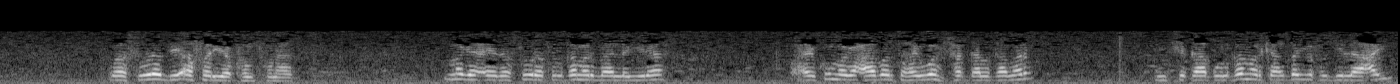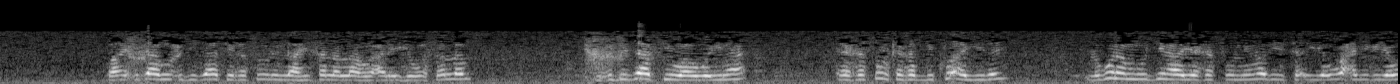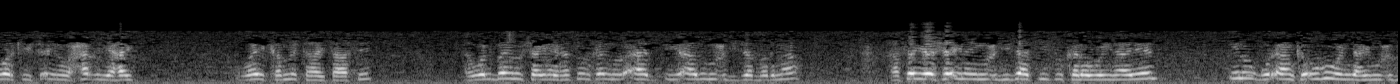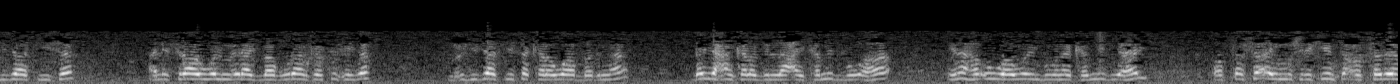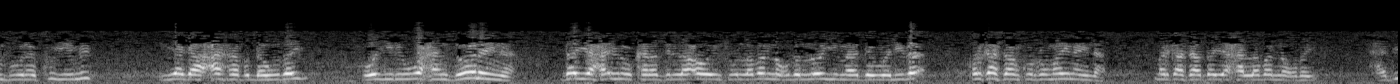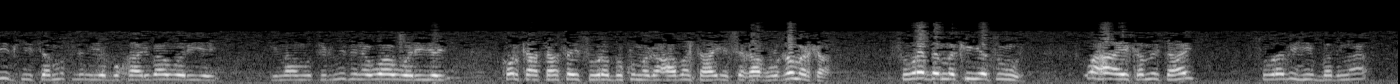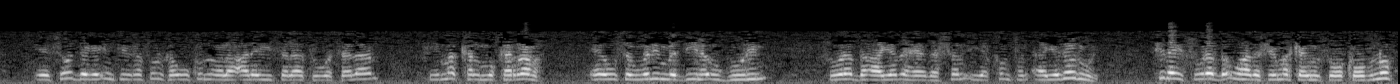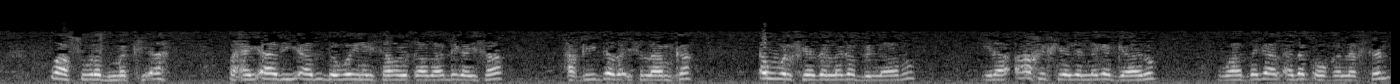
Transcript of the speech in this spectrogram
وسورة أفر يكون هناك مقعد سورة القمر بالليلة وحيكون مقعابان تهي وانشق القمر انشقاق القمر كأضيح الدلاعي وإحدى معجزات رسول الله صلى الله عليه وسلم معجزات واوينا ee rasuulka rabbi ku ayiday laguna muujinayo rasuulnimadiisa iyo waxyiga iyo warkiisa inuu xaq yahay. وهي كمتها يتاسي هو البين شاين الرسول كانو آد إيه آد معجزة بدنا حسن يشاين أي معجزات تيسو كلويناين انو القرآن كأقوى إنه معجزات تيسا الإسراء والمعراج بقرآن كسحيجة معجزات تيسا كلواب بدنا ديحن كلب الله عي كمد بوها. إنها أوى وين بونا كمد يهي أبتشاء المشركين تعصدين بونا كيمد يقع عرب دوضي dayaxa inuu kala dilaaco oo intuu laba noqdo noo yimaado weliba kolkaasaan ku rumaynaynaa markaasaa dayaxa laba noqday xadiidkiisa muslim iyo bukhaari baa wariyey imaamu tirmidina waa wariyey kolkaa taasay suuraddu ku magacaaban tahay inshiqaaqulqamarka suuradda makiyatun wey waxa ay ka mid tahay suuradihii badnaa ee soo degay intii rasuulka uu ku noolaa calayhi salaatu wasalaam fii maka almukarama ee uusan weli madiina u guurin suuradda aayadaheeda shan iyo konton aayadood wey siday suuradda u hadashay markaynu soo koobno waa suurad maki ah waxay aada iyo aada u dhaweynaysaa oy qaadaadhigaysaa caqiidada islaamka awalkeeda laga bilaabo ilaa aakhirkeeda laga gaadho waa dagaal adag oo qallafsan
